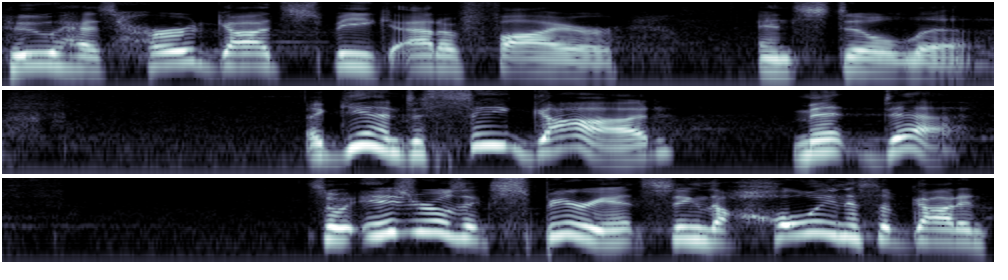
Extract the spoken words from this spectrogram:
Who has heard God speak out of fire and still live? Again, to see God meant death. So Israel's experience seeing the holiness of God and,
